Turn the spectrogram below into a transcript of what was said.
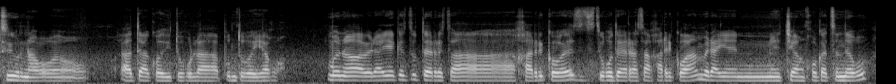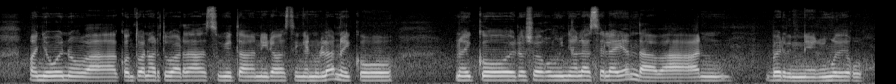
ziur nago ateako ditugula puntu gehiago. Bueno, beraiek ez dute erreza jarriko ez, ez erraza jarrikoan, beraien etxean jokatzen dugu, baina bueno, ba, kontuan hartu behar da zubietan irabazten genula, nahiko, nahiko eroso egon ginala zelaian, da ba, berdin egingo dugu.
